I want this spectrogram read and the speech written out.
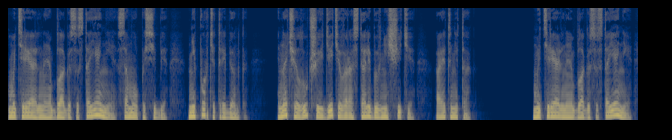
Материальное благосостояние само по себе не портит ребенка, иначе лучшие дети вырастали бы в нищете, а это не так. Материальное благосостояние –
